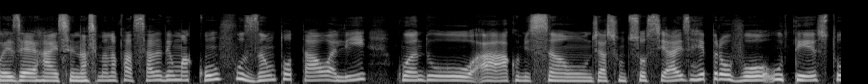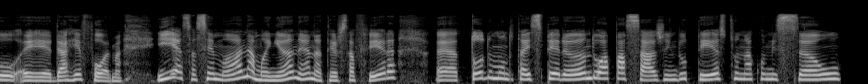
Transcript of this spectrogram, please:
Pois é, Raíssa, na semana passada deu uma confusão total ali quando a, Comissão de Assuntos Sociais reprovou o texto é, da reforma. E essa semana, amanhã, né, na terça-feira, é, todo mundo está esperando a passagem do texto na Comissão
